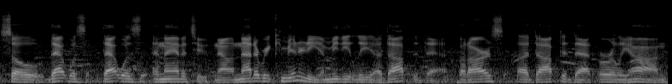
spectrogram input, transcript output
So that was that was an attitude. Now, not every community immediately adopted that, but ours adopted that early on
